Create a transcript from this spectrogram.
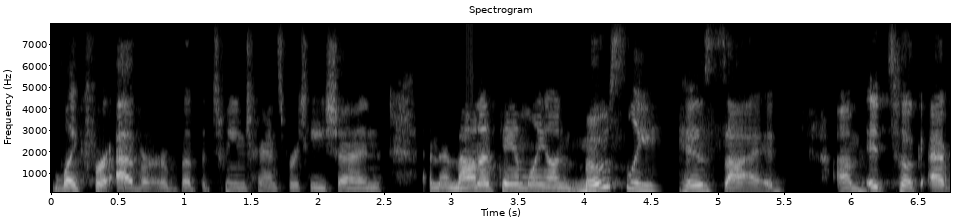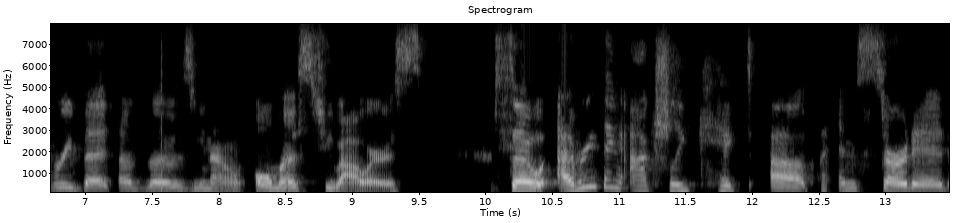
like forever, but between transportation and the amount of family on mostly his side, um, it took every bit of those, you know, almost two hours. So everything actually kicked up and started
